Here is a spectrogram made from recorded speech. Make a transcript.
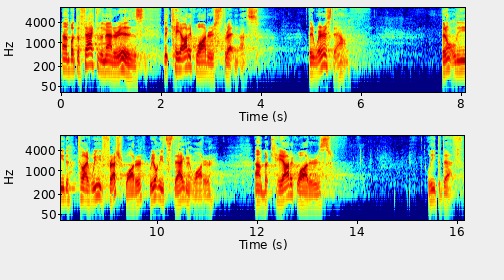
Um, but the fact of the matter is that chaotic waters threaten us, they wear us down. They don't lead to life. We need fresh water, we don't need stagnant water. Um, but chaotic waters lead to death.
